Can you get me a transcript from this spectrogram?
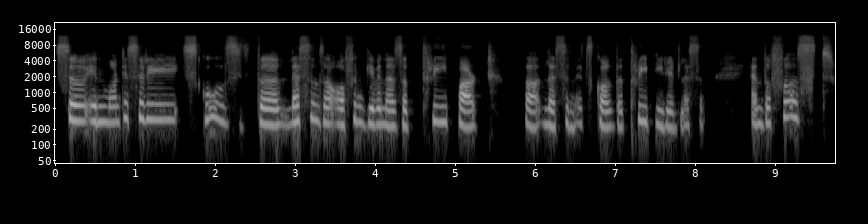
So in Montessori schools, the lessons are often given as a three part uh, lesson. It's called the three period lesson. And the first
